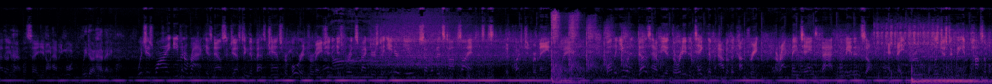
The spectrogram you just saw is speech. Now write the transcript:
gather Iraq will say you don't have any more. We don't have any more. Which is why even Iraq is now suggesting the best chance for more information is for inspectors to interview some of its top scientists. The question remains where. While the UN does have the authority to take them out of the country, Iraq maintains that would be an insult and may prove logistically impossible.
